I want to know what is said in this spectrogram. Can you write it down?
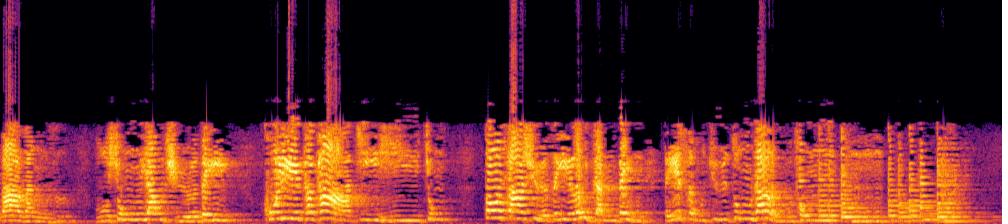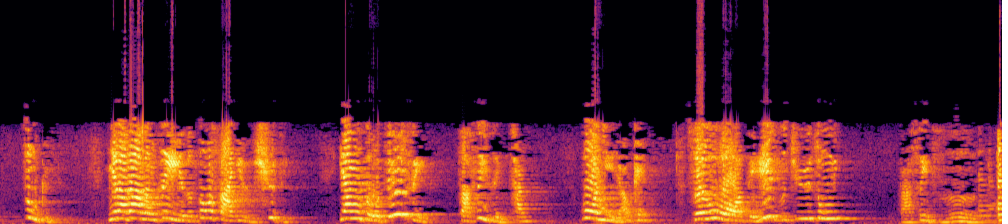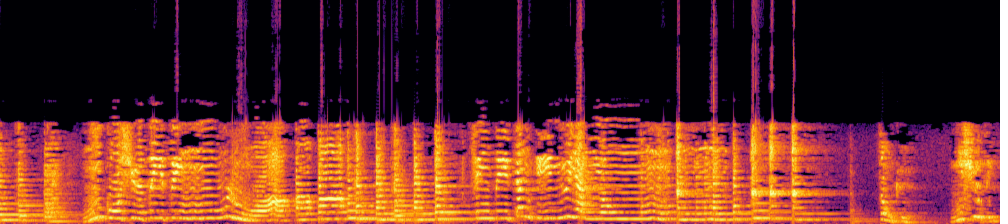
大人是。父兄要去对，可怜他他几中，多少血贼路坚定，得手举中让路冲。总归，你那大人这一日多少有血贼，扬州这些咋是人称？我你要看，是我得是举中的，咋谁知？五个血贼真落，请得将给女杨用。总哥，你血贼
